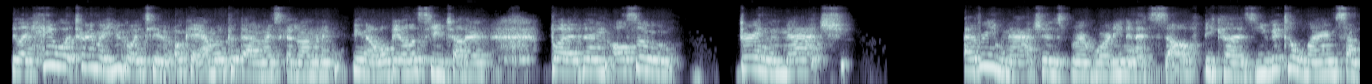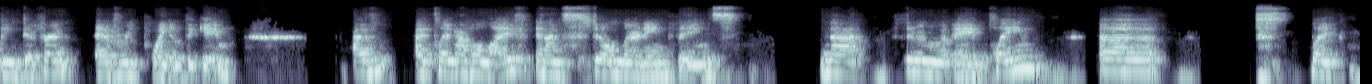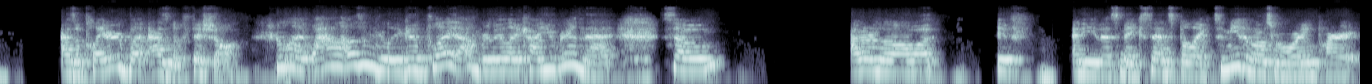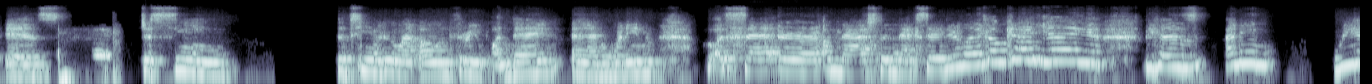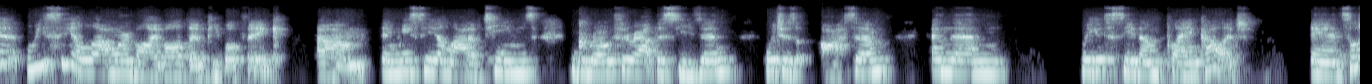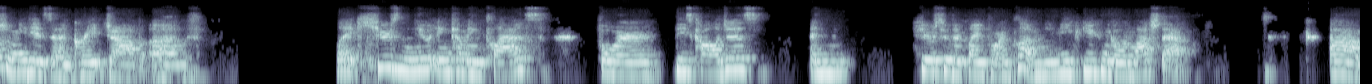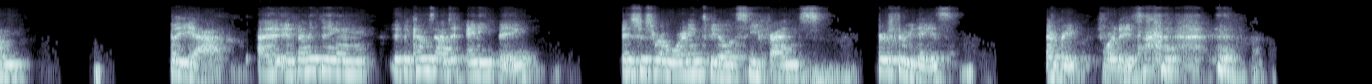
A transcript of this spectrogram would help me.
be like, hey, what tournament are you going to? Okay, I'm going to put that on my schedule. I'm going to, you know, we'll be able to see each other. But then also during the match, every match is rewarding in itself because you get to learn something different every point of the game. I've I've played my whole life and I'm still learning things, not through a playing uh, like as a player, but as an official. I'm like, wow, that was a really good play. I really like how you ran that. So I don't know if any of this makes sense, but like to me, the most rewarding part is just seeing the team who went 0 3 one day and winning a set or a match the next day. And you're like, okay, yay. Because I mean, we we see a lot more volleyball than people think. Um, and we see a lot of teams grow throughout the season, which is awesome. And then we get to see them play in college. And social media has done a great job of like, here's the new incoming class for these colleges, and here's who they're playing for in club. And you, you can go and watch that. Um, but yeah, I, if anything, if it comes down to anything, it's just rewarding to be able to see friends for three days, every four days.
